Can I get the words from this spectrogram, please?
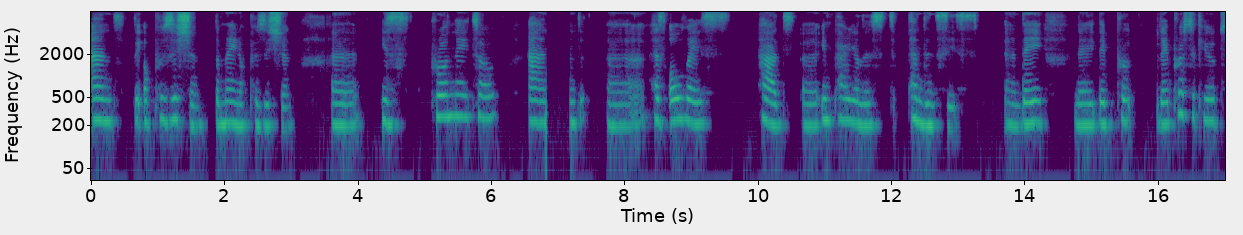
and the opposition the main opposition uh, is pro nato and uh, has always had uh, imperialist tendencies. And they they they pro- they prosecute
